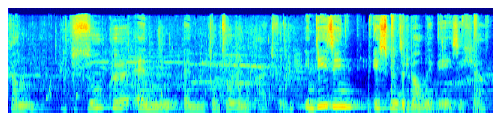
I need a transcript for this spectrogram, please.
kan bezoeken en, en controle nog uitvoeren. In die zin is men er wel mee bezig, ja.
